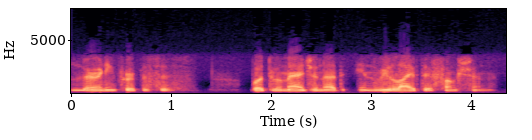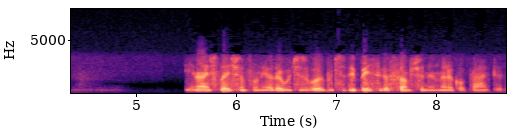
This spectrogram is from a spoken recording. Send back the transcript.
learning purposes, but to imagine that in real life they function in isolation from the other, which is what, which is the basic assumption in medical practice,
